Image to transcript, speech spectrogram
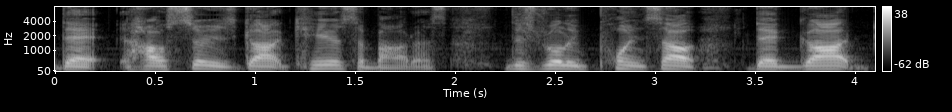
that how serious God cares about us. This really points out that God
